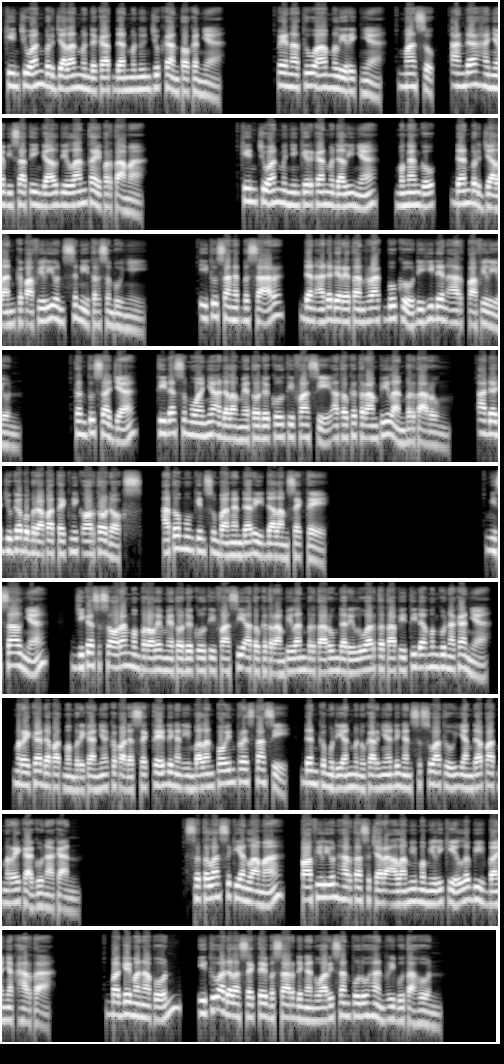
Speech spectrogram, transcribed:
Kincuan berjalan mendekat dan menunjukkan tokennya. Penatua meliriknya. Masuk, Anda hanya bisa tinggal di lantai pertama. Kincuan menyingkirkan medalinya, mengangguk, dan berjalan ke pavilion seni tersembunyi. Itu sangat besar, dan ada deretan rak buku di Hidden Art Pavilion. Tentu saja, tidak semuanya adalah metode kultivasi atau keterampilan bertarung. Ada juga beberapa teknik ortodoks, atau mungkin sumbangan dari dalam sekte. Misalnya, jika seseorang memperoleh metode kultivasi atau keterampilan bertarung dari luar tetapi tidak menggunakannya, mereka dapat memberikannya kepada sekte dengan imbalan poin prestasi, dan kemudian menukarnya dengan sesuatu yang dapat mereka gunakan. Setelah sekian lama, pavilion harta secara alami memiliki lebih banyak harta. Bagaimanapun, itu adalah sekte besar dengan warisan puluhan ribu tahun.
